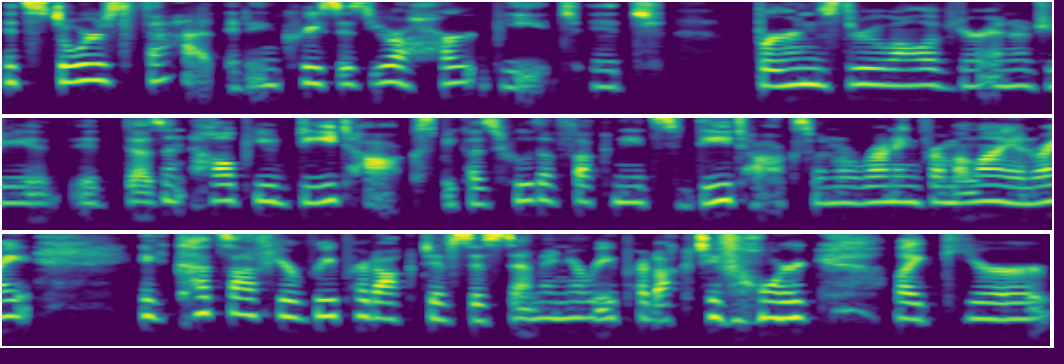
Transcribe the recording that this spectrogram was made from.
it stores fat, it increases your heartbeat, it burns through all of your energy. It, it, doesn't help you detox because who the fuck needs to detox when we're running from a lion, right? It cuts off your reproductive system and your reproductive work, like your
